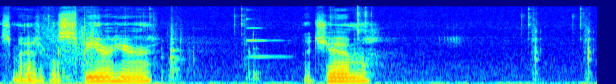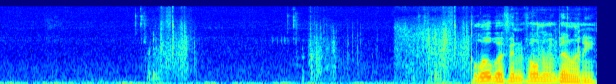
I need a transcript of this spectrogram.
This magical spear here. The gem. Globe of Invulnerability.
